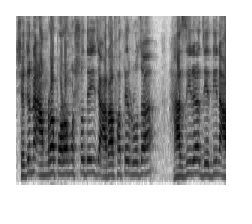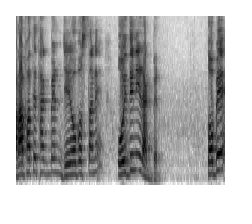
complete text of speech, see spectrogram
সেজন্য আমরা পরামর্শ দেই যে আরাফাতের রোজা, হাজিরা যেদিন আরাফাতে থাকবেন, যে অবস্থানে, ওই দিনই রাখবেন। তবে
